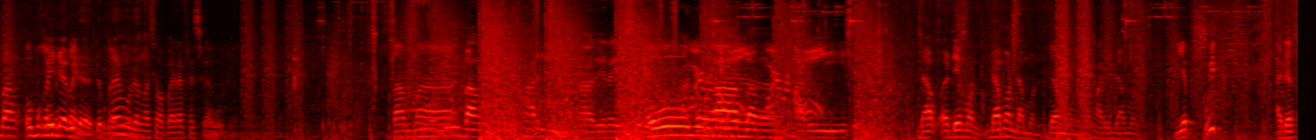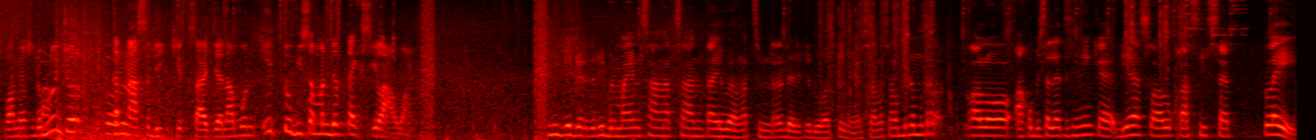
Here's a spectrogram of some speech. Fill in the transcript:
Bang Oh, bukan beda The Prime. beda. The Prime bukan. udah nggak sama PRFS kan. Sama Mungkin Bang Hari Hari Racing. Oh, iya. Bang Hari itu. Da eh, Demon, Damon, Damon. Damon. Hari Damon. Yep, wait. Ada spam yang sudah meluncur, kena sedikit saja namun itu bisa mendeteksi lawan. Ini dia dari tadi bermain sangat santai banget sebenarnya dari kedua tim ya. Sama-sama bener-bener kalau aku bisa lihat di sini kayak dia selalu kasih set play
